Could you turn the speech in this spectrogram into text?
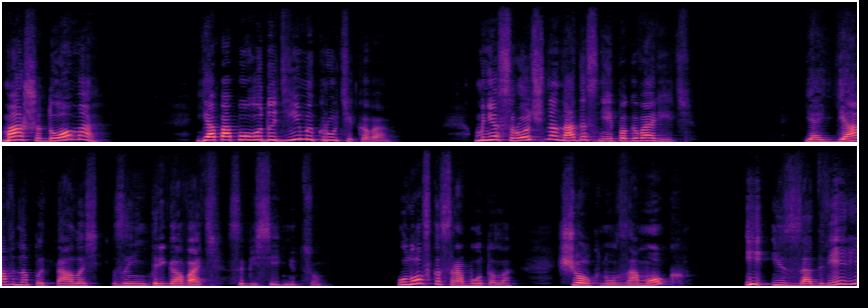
«Маша дома? Я по поводу Димы Крутикова. Мне срочно надо с ней поговорить». Я явно пыталась заинтриговать собеседницу. Уловка сработала. Щелкнул замок, и из-за двери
